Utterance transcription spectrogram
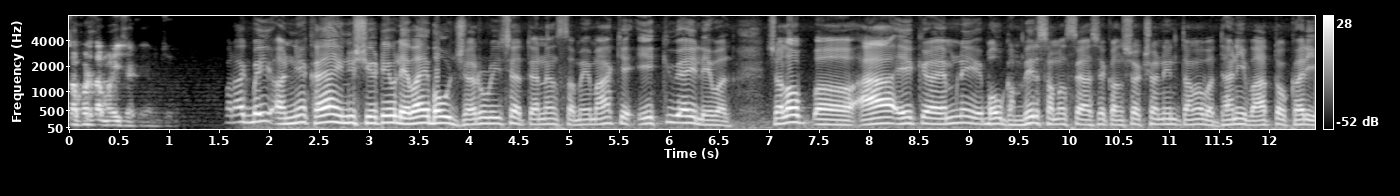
સફળતા મળી શકે એમ છે. પરાગભાઈ અન્ય કયા ઇનિશિયેટિવ લેવા એ બહુ જરૂરી છે અત્યારના સમયમાં કે એક્યુઆઈ લેવલ ચલો આ એક એમને બહુ ગંભીર સમસ્યા છે કન્સ્ટ્રક્શનની તમે બધાની વાત તો કરી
